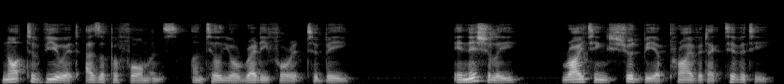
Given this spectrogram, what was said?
not to view it as a performance until you're ready for it to be. Initially, writing should be a private activity,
